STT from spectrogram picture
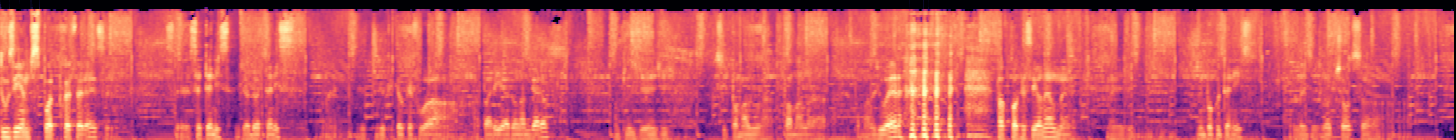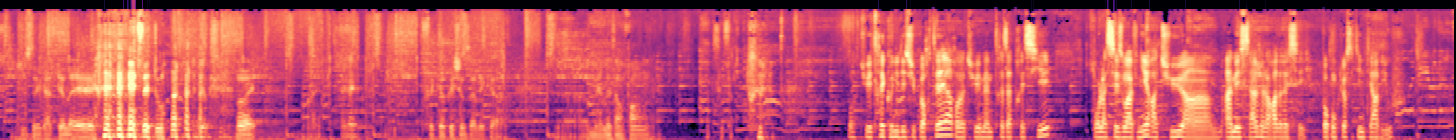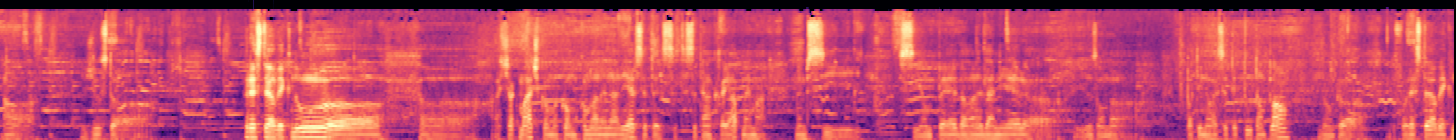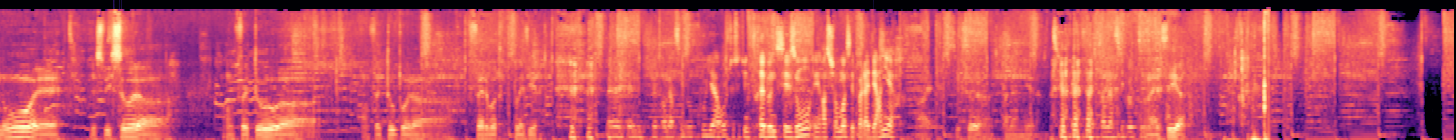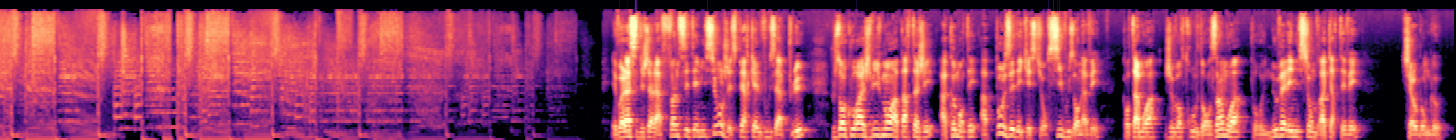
douzième sport préféré, c'est- tennis. J'adore tennis. J'étais quelques fois à, Paris, à Roland Garros. En plus, je, je- suis pas mal, pas mal, pas mal joueur. pas professionnel, mais j'aime beaucoup le tennis. Les autres choses, euh, juste regarde télé, c'est tout. Ouais. ouais. Et Ouais. Faire quelque chose avec euh, euh, mais les enfants, c'est ça. Bon, tu es très connu des supporters, euh, tu es même très apprécié. Pour la saison à venir, as-tu un, un message à leur adresser pour conclure cette interview? Ah, juste euh, rester avec nous euh, euh, à chaque match, comme, l'année dernière, c'était, incroyable, même, euh, même si, si on perd l'année dernière, ils ont patiné, c'était tout en plan. Donc il faut rester avec nous et je suis sûr on fait tout, pour faire votre plaisir. je te remercie beaucoup Yaro, je te souhaite une très bonne saison et rassure-moi, c'est pas la dernière. Ouais, c'est sûr, c'est pas la dernière. Super, je te remercie beaucoup. Merci. Et voilà, c'est déjà la fin de cette émission. J'espère qu'elle vous a plu. Je vous encourage vivement à partager, à commenter, à poser des questions si vous en avez. Quant à moi, je vous retrouve dans un mois pour une nouvelle émission de Dracar TV. Ciao Bongo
